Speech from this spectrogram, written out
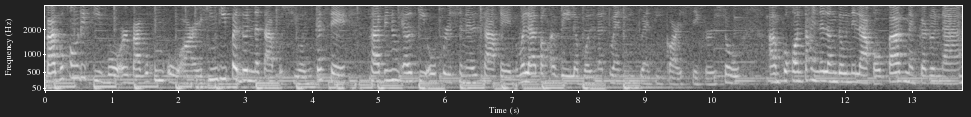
bago kong resibo or bago kong OR, hindi pa doon natapos yun. Kasi sabi nung LTO personnel sa akin, wala pang available na 2020 car sticker. So, um, kukontakin na lang daw nila ako pag nagkaroon na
